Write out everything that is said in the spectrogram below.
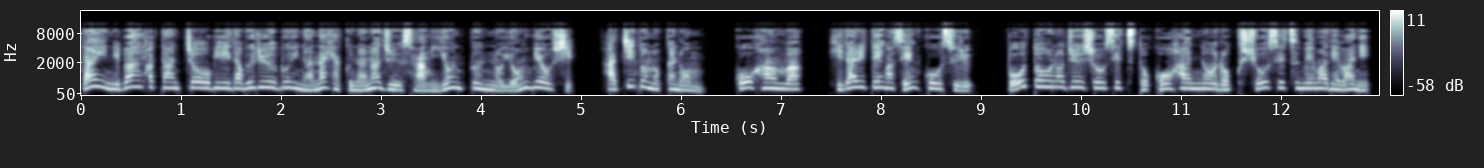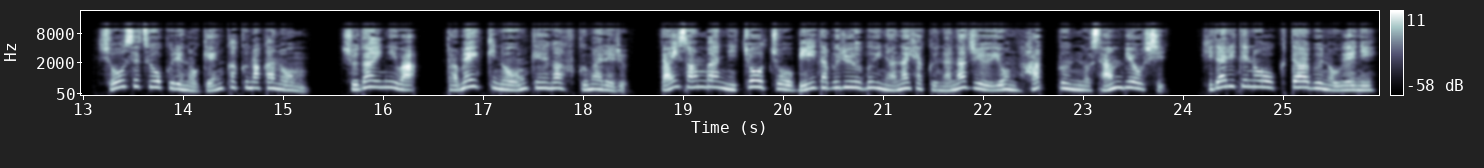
第2番破単調 BWV773 4分の4拍子、8度のカノン。後半は左手が先行する。冒頭の10小節と後半の6小節目までは2小節遅れの厳格なカノン。主題にはため息の音形が含まれる。第3番に長調 BWV774 8分の3拍子。左手のオクターブの上に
